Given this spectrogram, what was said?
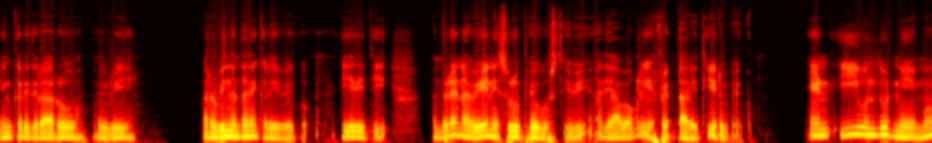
ಹೆಂಗೆ ಕರಿತೀರ ಅರು ಇವ್ರಿ ಅರವಿಂದ್ ಅಂತಲೇ ಕರಿಬೇಕು. ಈ ರೀತಿ, ಅಂದರೆ ನಾವೇನು ಹೆಸರು ಉಪಯೋಗಿಸ್ತೀವಿ, ಅದು ಯಾವಾಗಲೂ ಎಫೆಕ್ಟ್ ಆ ರೀತಿ ಇರಬೇಕು. ಆ್ಯಂಡ್ ಈ ಒಂದು name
